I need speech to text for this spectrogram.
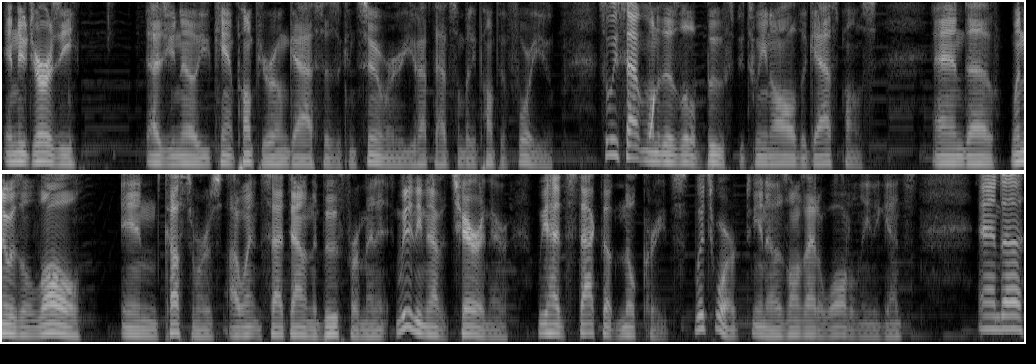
in New Jersey, as you know, you can't pump your own gas as a consumer. You have to have somebody pump it for you. So we sat in one of those little booths between all the gas pumps. And, uh, when there was a lull in customers, I went and sat down in the booth for a minute. We didn't even have a chair in there. We had stacked up milk crates, which worked, you know, as long as I had a wall to lean against. And uh,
